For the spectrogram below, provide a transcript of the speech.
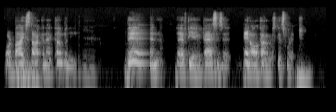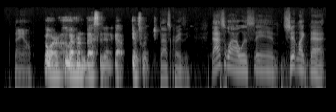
or buy stock in that company. hmm Then the FDA passes it, and all Congress gets rich, Damn. or whoever invested in it got gets rich. That's crazy. That's why I was saying shit like that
